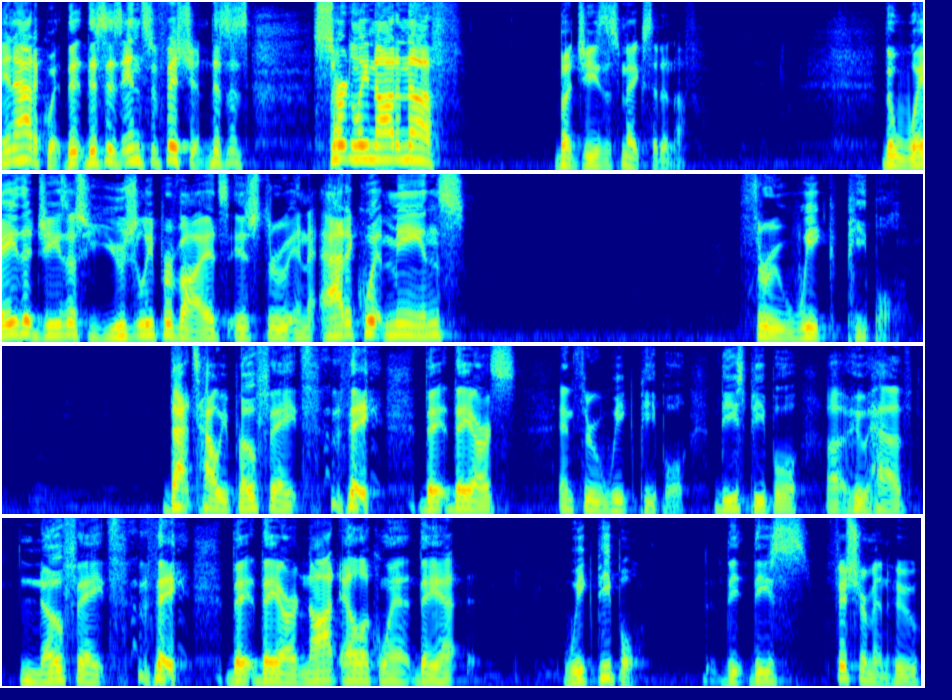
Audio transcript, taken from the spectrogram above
Inadequate. This is insufficient. This is certainly not enough. But Jesus makes it enough. The way that Jesus usually provides is through inadequate means, through weak people. That's how he pro faith. they, they, they are, and through weak people. These people uh, who have no faith, they, they, they are not eloquent. They ha- weak people. Th- these fishermen who,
